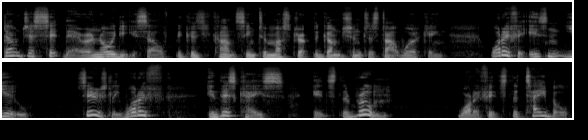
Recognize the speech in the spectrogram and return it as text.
don't just sit there annoyed at yourself because you can't seem to muster up the gumption to start working. What if it isn't you? Seriously, what if, in this case, it's the room? What if it's the table,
